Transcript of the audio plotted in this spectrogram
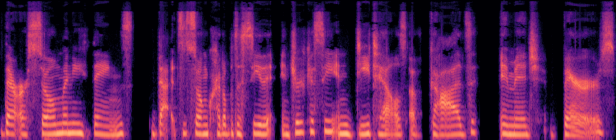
There are so many things that it's so incredible to see the intricacy and details of God's image bearers.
